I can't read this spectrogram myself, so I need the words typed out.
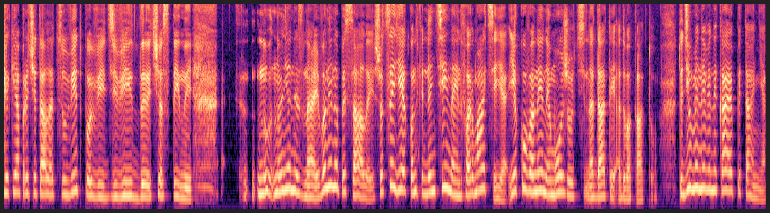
як я прочитала цю відповідь від частини. Ну, ну я не знаю. Вони написали, що це є конфіденційна інформація, яку вони не можуть надати адвокату. Тоді в мене виникає питання:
